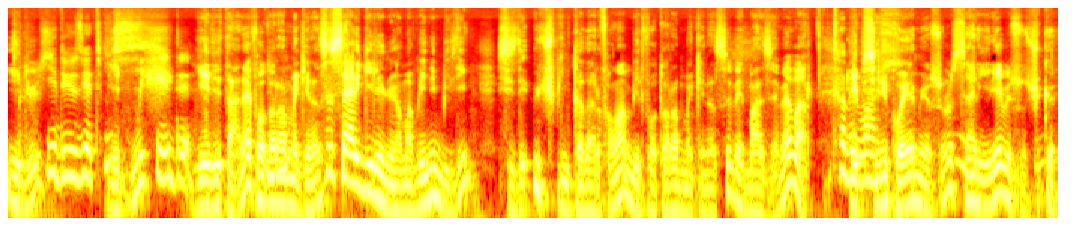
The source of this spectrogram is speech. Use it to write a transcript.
700. 777. 70, 7 tane fotoğraf makinesi sergileniyor ama benim bildiğim sizde 3000 kadar falan bir fotoğraf makinesi ve malzeme var. Tabii Hepsini var. koyamıyorsunuz, sergileyemiyorsunuz. Çünkü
